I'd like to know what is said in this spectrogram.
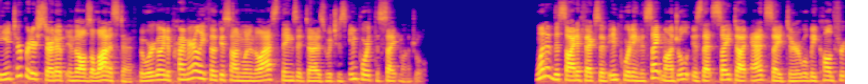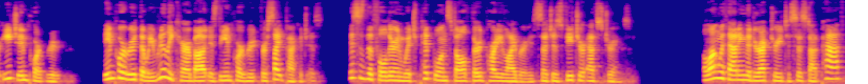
The interpreter startup involves a lot of stuff, but we're going to primarily focus on one of the last things it does, which is import the site module. One of the side effects of importing the site module is that site.addSiteDir will be called for each import route. The import route that we really care about is the import route for site packages. This is the folder in which pip will install third-party libraries, such as future fstrings. Along with adding the directory to sys.path,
